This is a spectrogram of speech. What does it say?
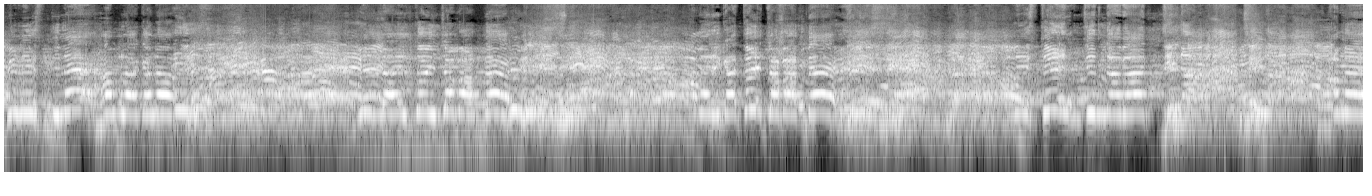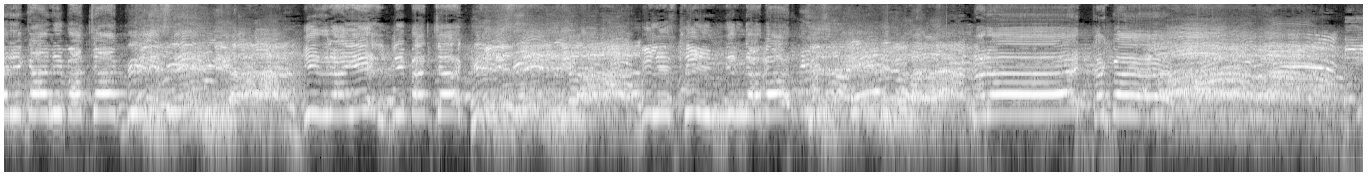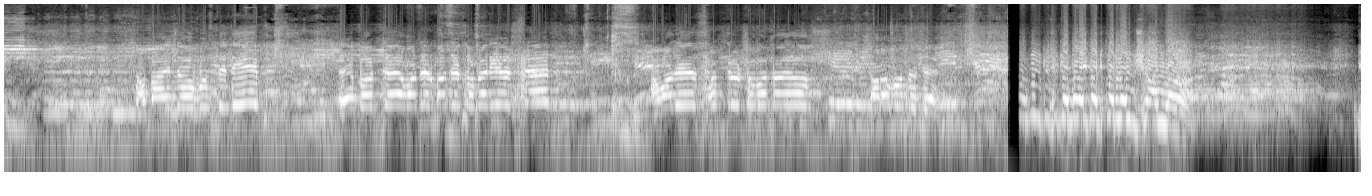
ফিলিস্তিনে হামলা কেন? ইসরায়েল তুই জবাব দে। আমেরিকা তুই জবাব দে। ফিলিস্তিন জিন্দাবাদ। আমেরিকা নিপাত যাক ইসরায়েল যাক ফিলিস্তিন জিন্দাবাদ। সম্মানিত উপস্থিতি এ পর্যায়ে আমাদের মাঝে কথা নিয়ে আসছেন। আমাদের ছাত্র সমন্বয়ক সরাবত হোসেন কিছুকে বয়কট করব ইনশাআল্লাহ।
